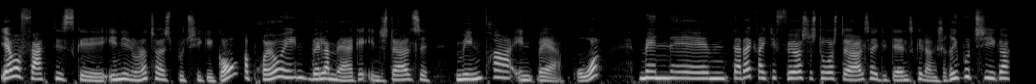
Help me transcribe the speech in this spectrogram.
Jeg var faktisk øh, inde i en undertøjsbutik i går og prøve en, vel at mærke en størrelse mindre end hvad jeg bruger. Men øh, der er der ikke rigtig fører så store størrelser i de danske lingeriebutikker,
